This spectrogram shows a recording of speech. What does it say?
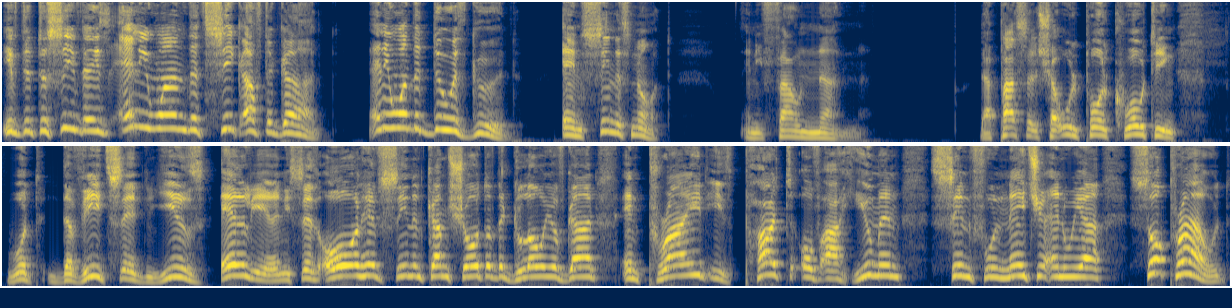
if the, to see if there is anyone that seek after God, anyone that doeth good, and sinneth not. And he found none. The apostle Shaul Paul quoting what David said years earlier, and he says, All have sinned and come short of the glory of God, and pride is part of our human sinful nature, and we are so proud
